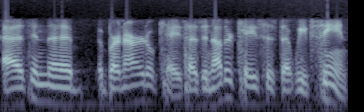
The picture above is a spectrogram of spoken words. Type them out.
as in the Bernardo case, as in other cases that we've seen,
